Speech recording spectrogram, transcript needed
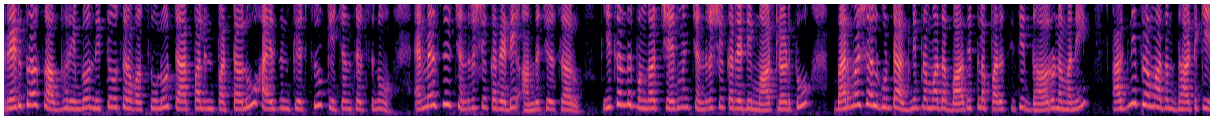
రెడ్ క్రాస్ ఆధ్వర్యంలో నిత్యావసర వస్తువులు టార్పాలిన్ పట్టాలు హైజిన్ కిట్స్ కిచెన్ సెట్స్ను ఎమ్మెల్సీ చంద్రశేఖర్ రెడ్డి అందజేశారు ఈ సందర్భంగా చైర్మన్ చంద్రశేఖర్ రెడ్డి మాట్లాడుతూ బర్మాషాల్ గుంట అగ్ని ప్రమాద బాధితుల పరిస్థితి దారుణమని అగ్ని ప్రమాదం ధాటికి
